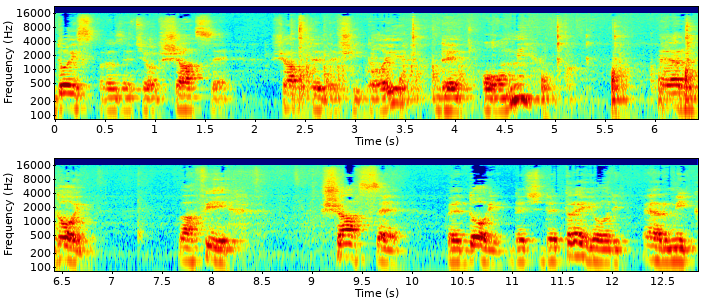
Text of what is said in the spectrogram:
12 ori 6, 72 de ohmi, R2 va fi 6 pe 2, deci de 3 ori R mic,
